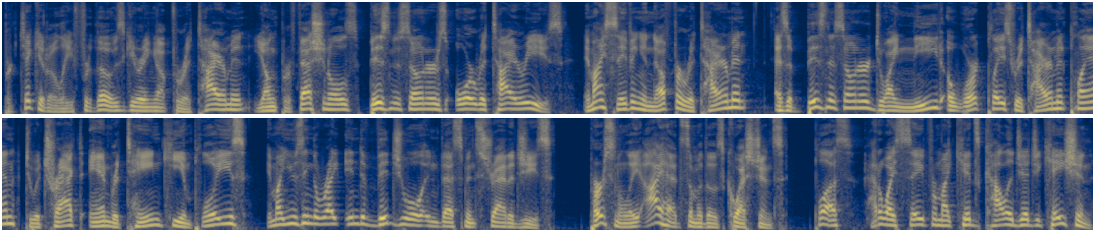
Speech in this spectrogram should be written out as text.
particularly for those gearing up for retirement, young professionals, business owners, or retirees. Am I saving enough for retirement? As a business owner, do I need a workplace retirement plan to attract and retain key employees? Am I using the right individual investment strategies? Personally, I had some of those questions. Plus, how do I save for my kids' college education?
